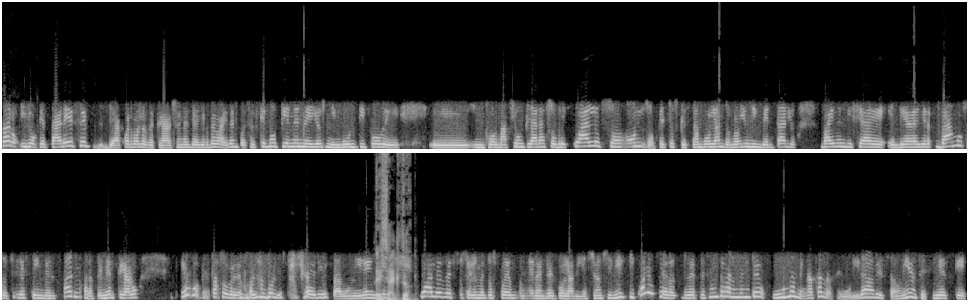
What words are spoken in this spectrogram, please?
Claro, y lo que parece, de acuerdo a las declaraciones de ayer de Biden, pues es que no tienen ellos ningún tipo de eh, información clara sobre cuáles son los objetos que están volando, no hay un inventario. Biden dice eh, el día de ayer, vamos a hacer este inventario para tener claro qué es lo que está sobrevolando el espacio aéreo estadounidense, Exacto. cuáles de estos elementos pueden poner en riesgo la aviación civil y cuáles representan realmente una amenaza a la seguridad estadounidense, si es que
